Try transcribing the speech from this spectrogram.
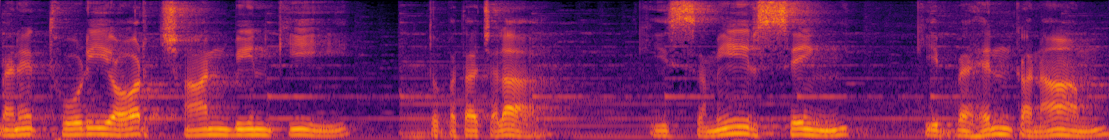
मैंने थोड़ी और छानबीन की तो पता चला कि समीर सिंह की बहन का नाम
